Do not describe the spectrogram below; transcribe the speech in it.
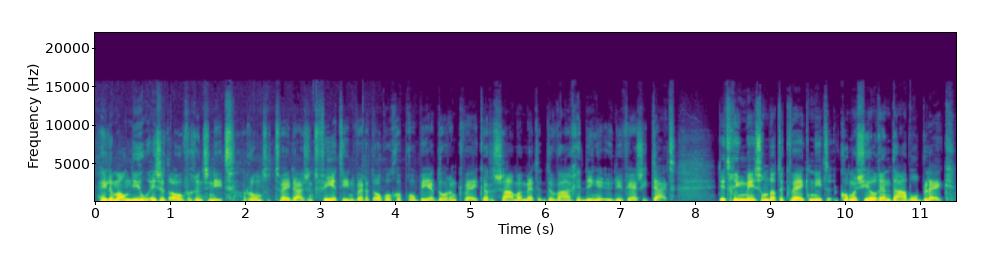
Helemaal nieuw is het overigens niet. Rond 2014 werd het ook al geprobeerd door een kweker samen met de Wageningen Universiteit. Dit ging mis omdat de kweek niet commercieel rendabel bleek.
